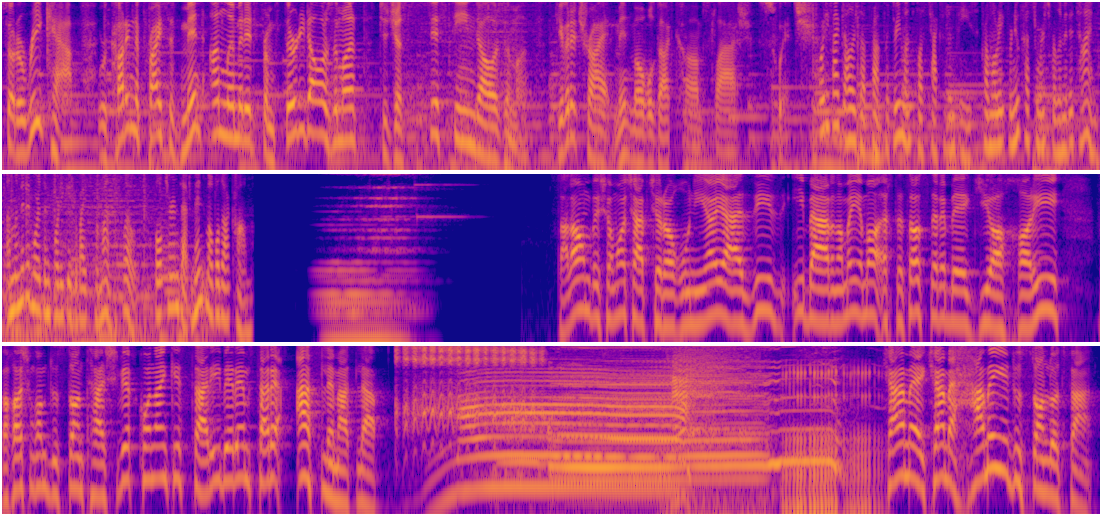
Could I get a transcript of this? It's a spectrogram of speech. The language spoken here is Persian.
So to recap, we're cutting the price of Mint Unlimited from $30 a month to just $15 a month. Give it a try at mintmobile.com slash switch. $45 up front for three months plus taxes and fees. Promo rate for new customers for limited time. Unlimited more than 40 gigabytes per month. Slows. Full terms at mintmobile.com. سلام به شما چپچراغونی های عزیز این برنامه ما اختصاص داره به گیاهخواری و خواهش می‌کنم دوستان تشویق کنن که سریع بریم سر اصل مطلب کمه کمه. همه دوستان لطفا.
